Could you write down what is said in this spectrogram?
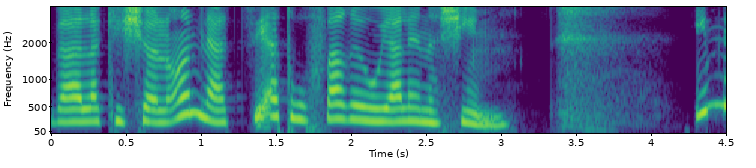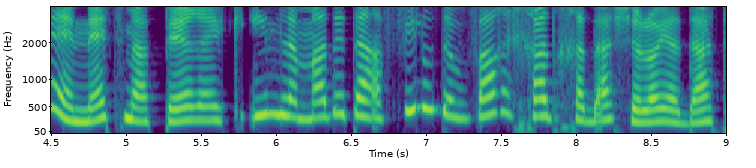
ועל הכישלון להציע תרופה ראויה לנשים. אם נהנית מהפרק, אם למדת אפילו דבר אחד חדש שלא ידעת,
